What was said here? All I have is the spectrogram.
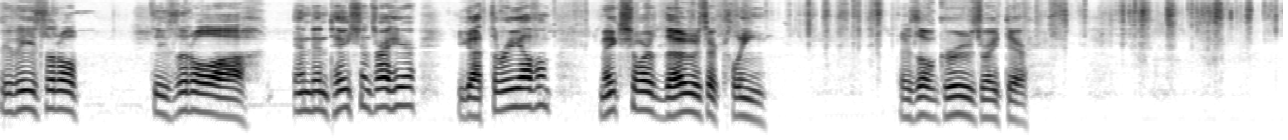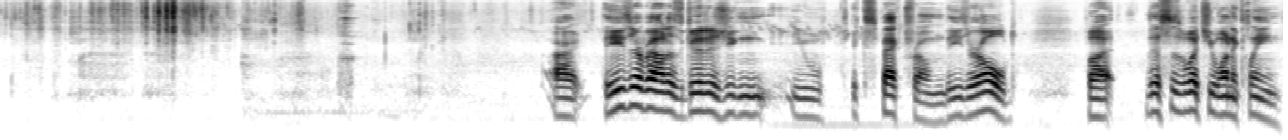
See these little these little uh, indentations right here? You got three of them. Make sure those are clean. There's little grooves right there. All right, these are about as good as you can you expect from them. These are old, but this is what you want to clean.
